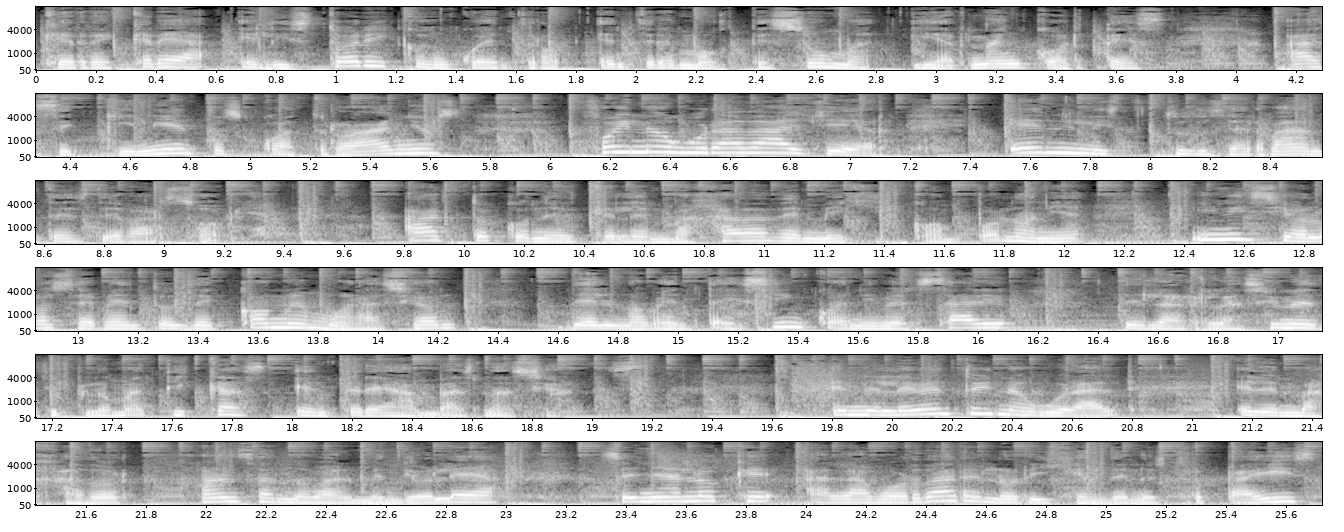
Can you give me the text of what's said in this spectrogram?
que recrea el histórico encuentro entre Moctezuma y Hernán Cortés hace 504 años, fue inaugurada ayer en el Instituto Cervantes de Varsovia acto con el que la Embajada de México en Polonia inició los eventos de conmemoración del 95 aniversario de las relaciones diplomáticas entre ambas naciones. En el evento inaugural, el embajador Juan Sandoval Mendiolea señaló que al abordar el origen de nuestro país,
